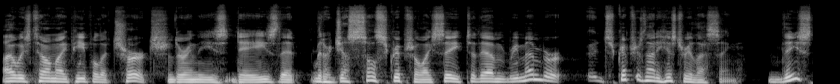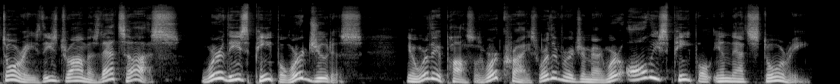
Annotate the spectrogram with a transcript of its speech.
I always tell my people at church during these days that, that are just so scriptural, I say to them, remember, scripture is not a history lesson. These stories, these dramas, that's us. We're these people. We're Judas. You know, we're the apostles. We're Christ. We're the Virgin Mary. We're all these people in that story,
